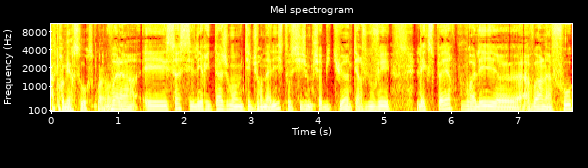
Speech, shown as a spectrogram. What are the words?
À première source quoi. Voilà, et ça c'est l'héritage de mon métier de journaliste aussi. Je me suis habitué à interviewer l'expert pour aller euh, avoir l'info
